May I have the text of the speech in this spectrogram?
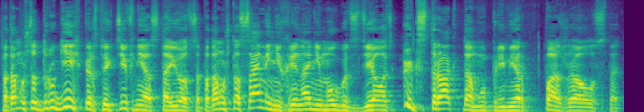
Потому что других перспектив не остается, потому что сами ни хрена не могут сделать. Экстракт тому пример, пожалуйста.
